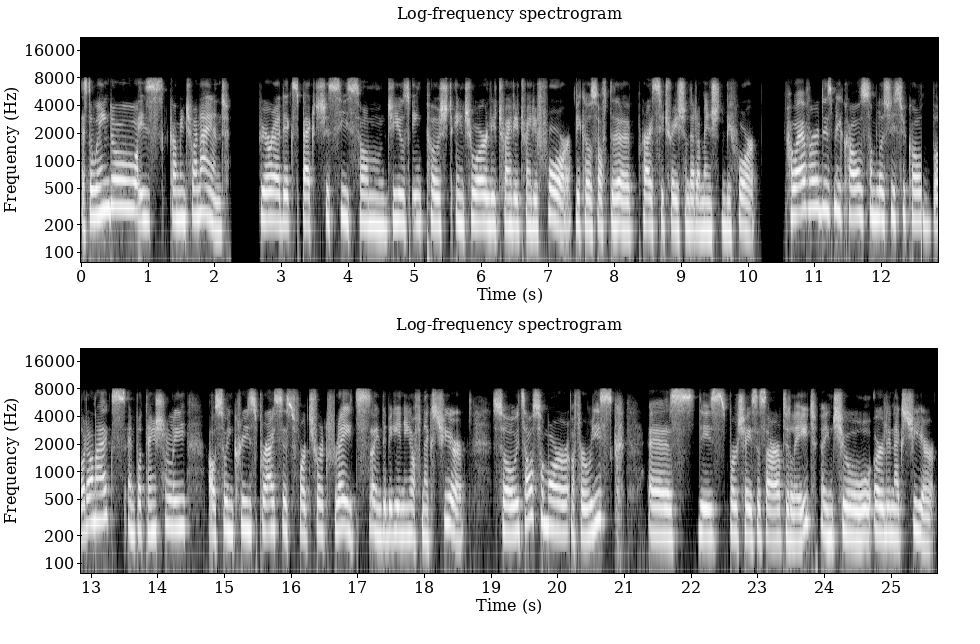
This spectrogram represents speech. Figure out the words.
As the window is coming to an end, we already expect to see some deals being pushed into early 2024 because of the price situation that I mentioned before. However, this may cause some logistical bottlenecks and potentially also increase prices for truck rates in the beginning of next year. So it's also more of a risk as these purchases are delayed into early next year.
